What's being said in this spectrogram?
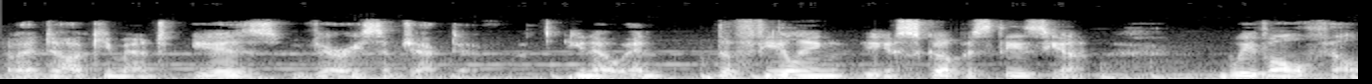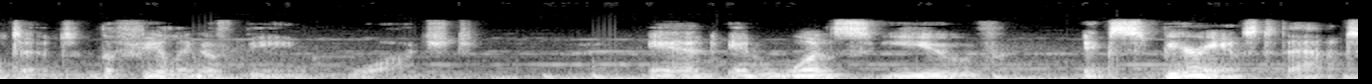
what I document is very subjective. You know, and the feeling, you know, scopesthesia, we've all felt it, the feeling of being watched. And and once you've experienced that,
